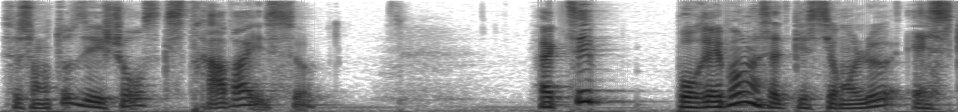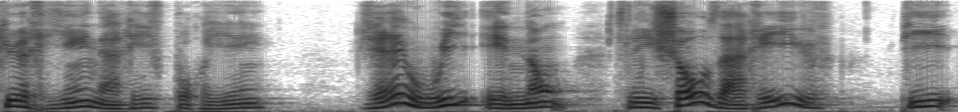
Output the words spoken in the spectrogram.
Ce sont toutes des choses qui se travaillent, ça. Fait que, tu sais, pour répondre à cette question-là, est-ce que rien n'arrive pour rien? Je dirais oui et non. Les choses arrivent, puis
